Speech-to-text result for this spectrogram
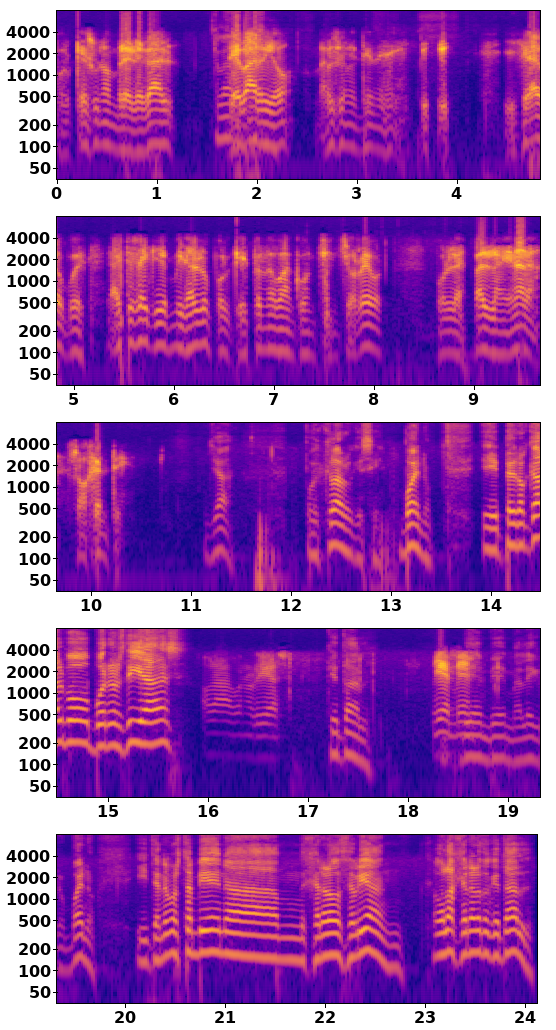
Porque es un hombre legal, de barrio, a ver si me entiende. Y claro, pues a estos hay que mirarlos porque estos no van con chinchorreos por la espalda ni nada, son gente. Ya, pues claro que sí. Bueno, eh, Pedro Calvo, buenos días. Hola, buenos días. ¿Qué tal? Bien, bien. Bien, bien, me alegro. Bueno, y tenemos también a mm, Gerardo Cebrián. Hola Gerardo, ¿qué tal?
